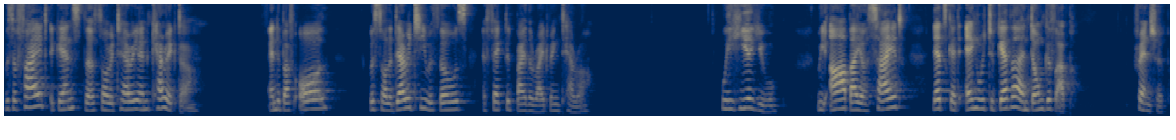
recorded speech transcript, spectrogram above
With a fight against the authoritarian character, and above all, with solidarity with those affected by the right-wing terror. We hear you. We are by your side. Let's get angry together and don't give up. Friendship.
